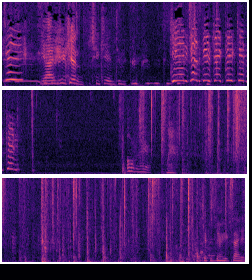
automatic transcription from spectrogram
kitty. Yeah, he can. She can do it. Kitty, kitty, kitty, kitty, kitty, kitty, kitty. Over there. Where? Tip is very excited.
